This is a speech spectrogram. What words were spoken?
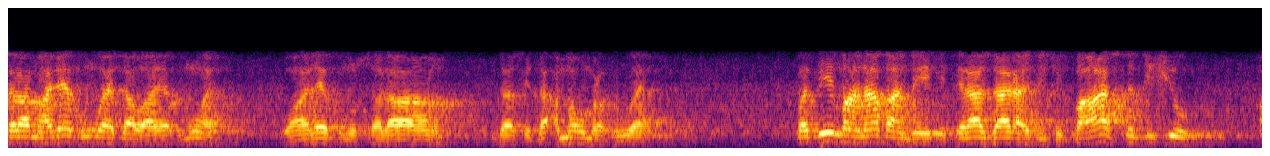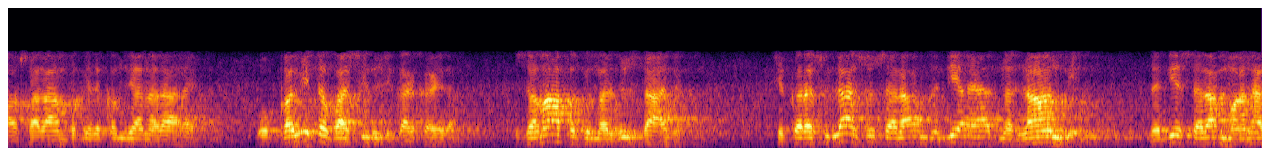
سلام علیکم و تا وعلیکم و وعلیکم السلام دا ستا اما عمر هو په دې معنا باندې اعتراض دار راځي چې باس ته شو او سلام په کوم ځای نه راغی او قوی تفاسیر ذکر کړی دا زما په کې مرجوز دا دی چې که رسول الله صلی الله علیه وسلم د دې آیات نه لاندې د دې سلام معنا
